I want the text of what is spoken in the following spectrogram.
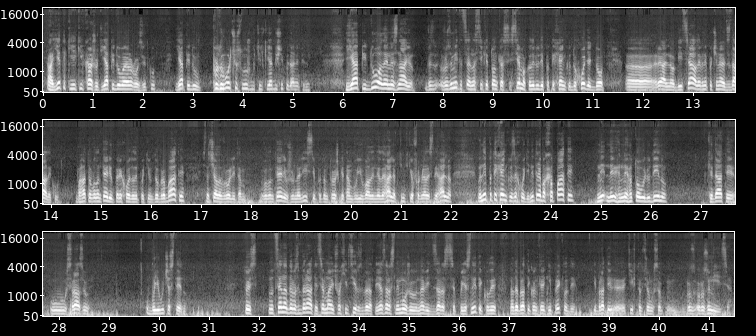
А є такі, які кажуть, я піду в аеророзвідку, я піду в продовольчу службу, тільки я більше нікуди не піду. Я піду, але не знаю. Ви розумієте, це настільки тонка система, коли люди потихеньку доходять до е, реального бійця, але вони починають здалеку. Багато волонтерів переходили потім в добробати. Спочатку в ролі там волонтерів, журналістів, потім трошки там воювали нелегально, потім тільки оформлялись легально. Вони потихеньку заходять. Не треба хапати не, не, не готову людину, кидати у, сразу у бойову частину. Тобто, ну це треба розбирати, це мають фахівці розбирати. Я зараз не можу навіть зараз це пояснити, коли треба брати конкретні приклади і брати е, ті, хто в цьому роз- розуміється.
